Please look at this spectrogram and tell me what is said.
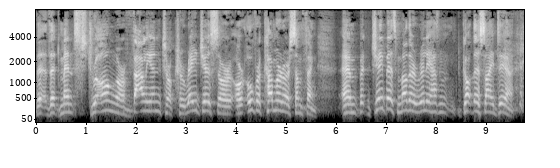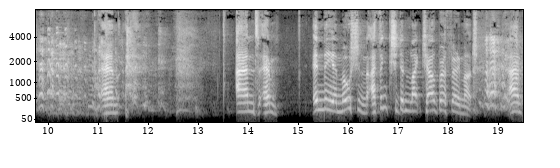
that, that, meant strong or valiant or courageous or, or overcomer or something. Um, but Jabez's mother really hasn't got this idea. um, and um, in the emotion, I think she didn't like childbirth very much. Um,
